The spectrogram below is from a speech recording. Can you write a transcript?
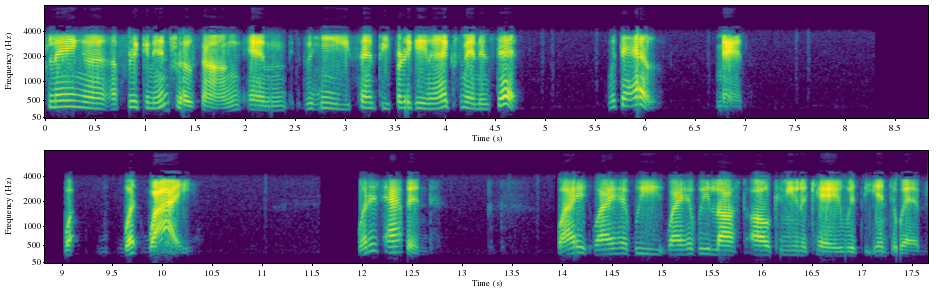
playing a, a freaking intro song, and he sent the freaking X Men instead. What the hell, man? What? Why? What has happened? Why why have we why have we lost all communique with the interwebs?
